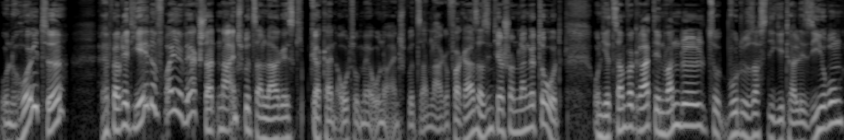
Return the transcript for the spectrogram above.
Und heute repariert jede freie Werkstatt eine Einspritzanlage. Es gibt gar kein Auto mehr ohne Einspritzanlage. Vergaser sind ja schon lange tot. Und jetzt haben wir gerade den Wandel, zu, wo du sagst Digitalisierung.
